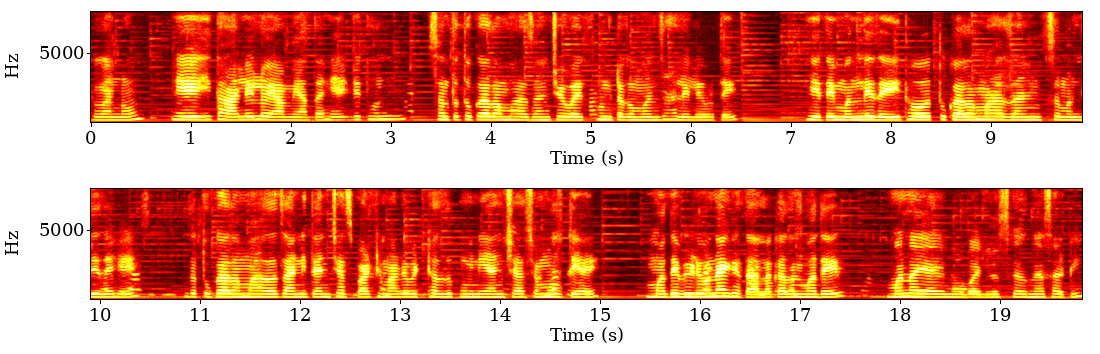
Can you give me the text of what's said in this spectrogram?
किंवा हे इथं आलेलो आहे आम्ही. आता हे जिथून संत तुकाराम महाराजांचे वैकुंठ गमन झालेले होते हे ते मंदिर आहे. इथं तुकाराम महाराजांचं मंदिर आहे. हे तर तुकाराम महाराज आणि त्यांच्याच पाठीमागे विठ्ठल रुक्मिणी यांच्या अशा मूर्ती आहे. मध्ये व्हिडिओ नाही घेता आला कारण मध्ये मनाई आहे मोबाईल यूज करण्यासाठी.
